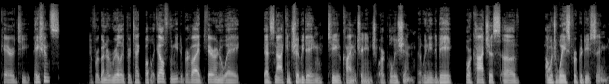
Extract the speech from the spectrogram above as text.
care to patients, if we're going to really protect public health, we need to provide care in a way that's not contributing to climate change or pollution. That we need to be more conscious of how much waste we're producing,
